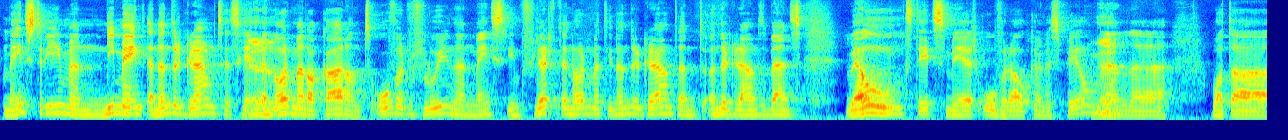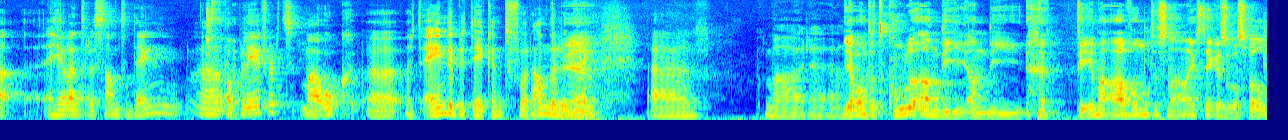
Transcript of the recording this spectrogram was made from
mainstream en niet main en underground is enorm met elkaar aan het overvloeien en mainstream flirt enorm met die underground en de underground bands wel steeds meer overal kunnen spelen en eh, wat dat een heel interessant ding eh, oplevert, maar ook eh, het einde betekent voor andere Ja. dingen. Maar... Ja, want het coole aan die, aan die themaavond, tussen aanhalingstekens, was wel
